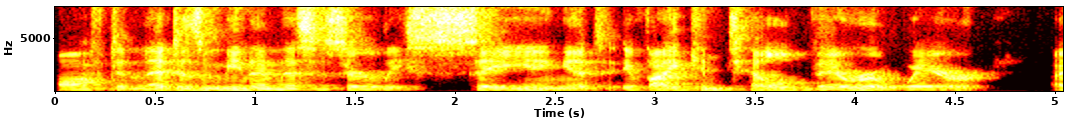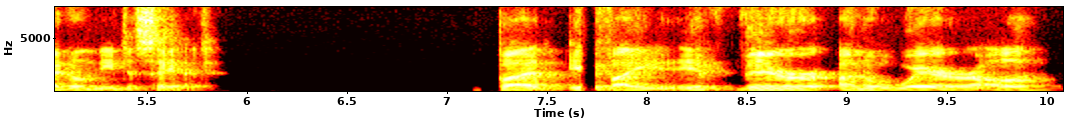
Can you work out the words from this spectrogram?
often. That doesn't mean i'm necessarily saying it. If i can tell they're aware i don't need to say it. But if i if they're unaware i'll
